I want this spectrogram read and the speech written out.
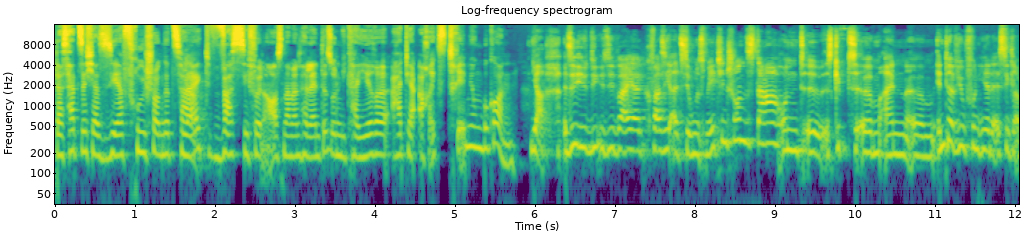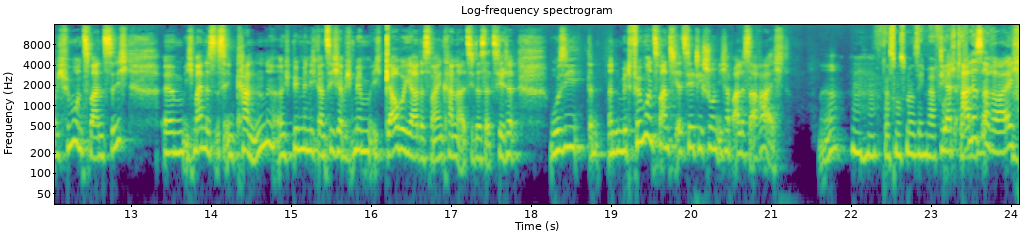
das hat sich ja sehr früh schon gezeigt was sie für ein Ausnahme Talent ist und die Karriere hat ja auch extrem jung begonnen. Ja, also sie, sie war ja quasi als junges Mädchen schon Star und äh, es gibt ähm, ein ähm, Interview von ihr, da ist sie, glaube ich, 25. Ähm, ich meine, das ist in Cannes. Ich bin mir nicht ganz sicher, aber ich, mir, ich glaube ja, das war in Cannes, als sie das erzählt hat, wo sie dann, mit 25 erzählt die schon, ich habe alles erreicht. Ne? Mhm, das muss man sich mal vorstellen. Die hat alles erreicht,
